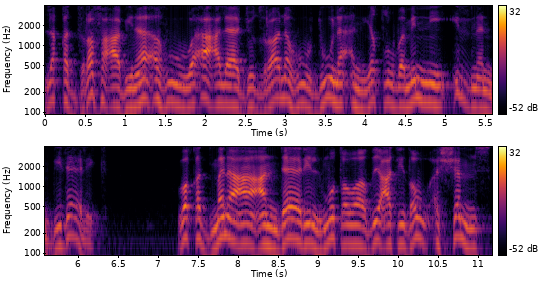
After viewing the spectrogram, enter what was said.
لقد رفع بناءه وأعلى جدرانه دون أن يطلب مني إذنا بذلك. وقد منع عن دار المتواضعة ضوء الشمس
